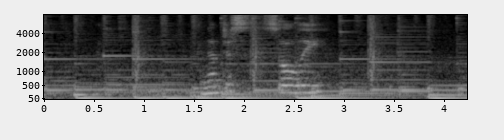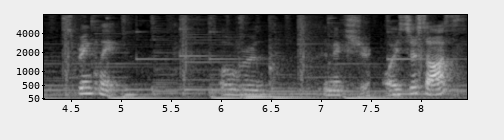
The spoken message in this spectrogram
and I'm just slowly sprinkling over the mixture. Oyster sauce.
